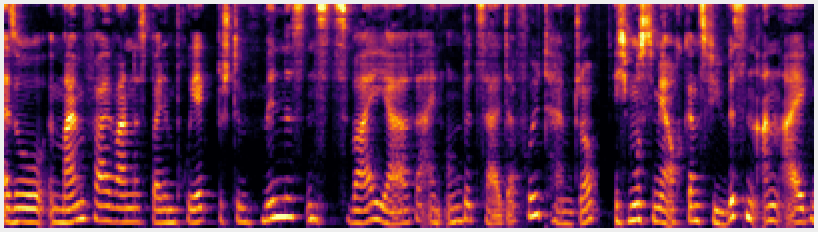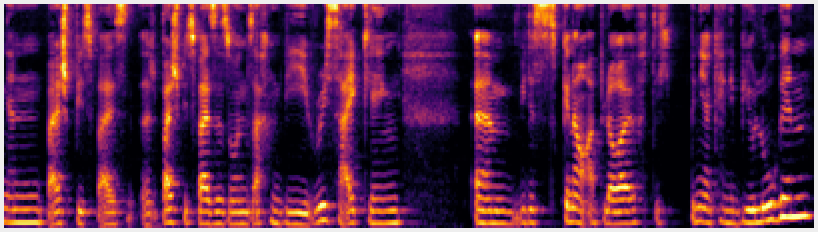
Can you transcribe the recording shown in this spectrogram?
Also in meinem Fall waren das bei dem Projekt bestimmt mindestens zwei Jahre ein unbezahlter Fulltime-Job. Ich musste mir auch ganz viel Wissen aneignen, beispielsweise, äh, beispielsweise so in Sachen wie Recycling, ähm, wie das genau abläuft. Ich bin ja keine Biologin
